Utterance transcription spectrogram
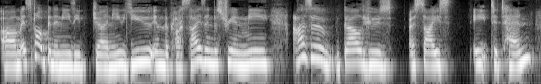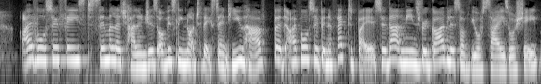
Um, it's not been an easy journey. You in the plus size industry, and me as a girl who's a size 8 to 10, I've also faced similar challenges, obviously not to the extent you have, but I've also been affected by it. So that means, regardless of your size or shape,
